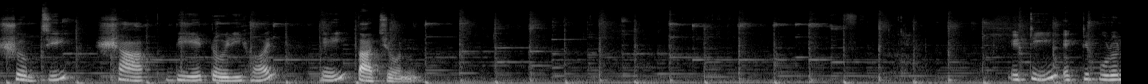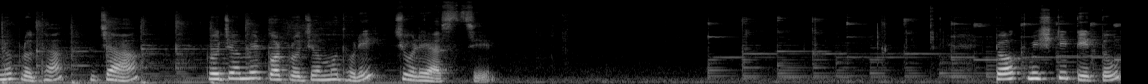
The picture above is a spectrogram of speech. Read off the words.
সবজি, শাক দিয়ে তৈরি হয় এই পাচন। এটি একটি পুরনো প্রথা যা প্রজন্মের পর প্রজন্ম ধরে চলে আসছে। টক মিষ্টি তেতো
